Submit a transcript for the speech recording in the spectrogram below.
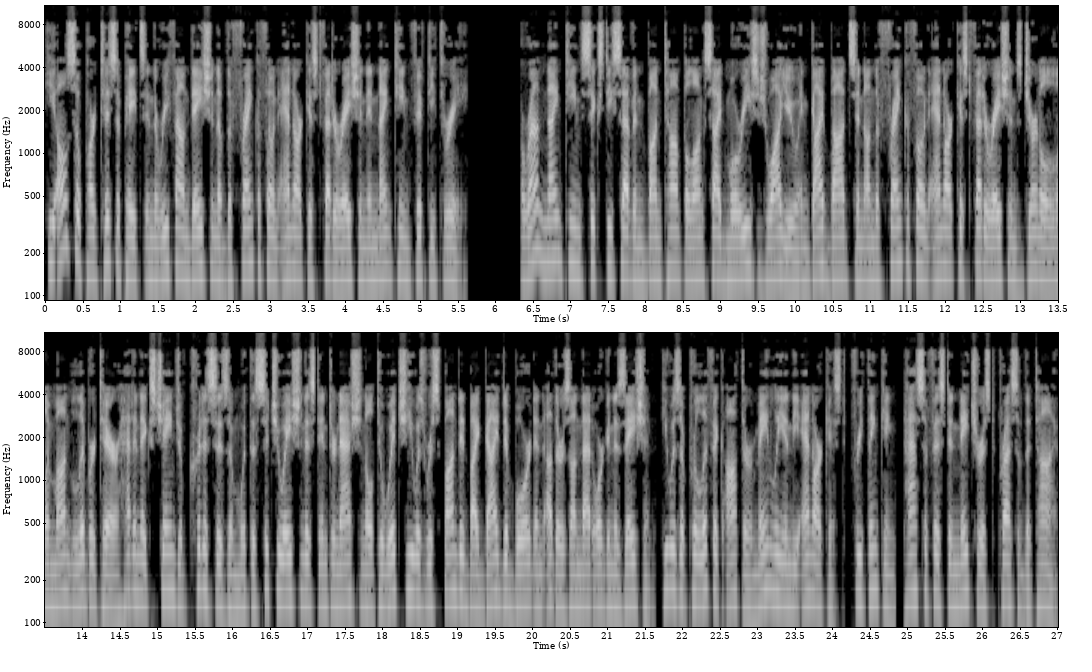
He also participates in the refoundation of the Francophone Anarchist Federation in 1953. Around 1967 Bontemps alongside Maurice Joyeux and Guy Bodson on the Francophone Anarchist Federation's journal Le Monde Libertaire had an exchange of criticism with the Situationist International to which he was responded by Guy Debord and others on that organization. He was a prolific author mainly in the anarchist, freethinking, pacifist and naturist press of the time.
